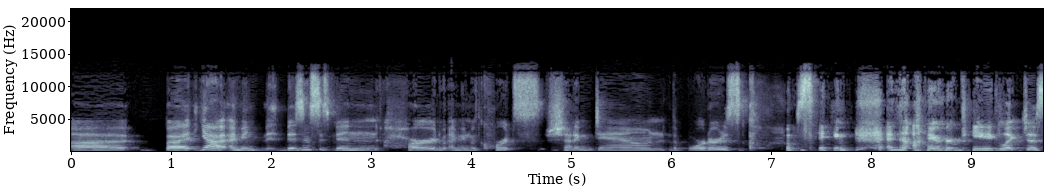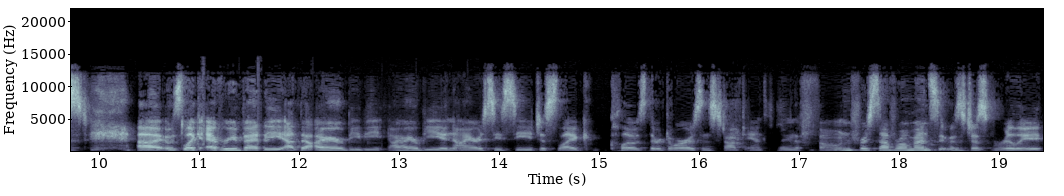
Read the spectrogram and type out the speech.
uh, but yeah, I mean, business has been hard. I mean, with courts shutting down, the borders housing and the IRB like just uh, it was like everybody at the IRB IRB and IRCC just like closed their doors and stopped answering the phone for several months. It was just really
